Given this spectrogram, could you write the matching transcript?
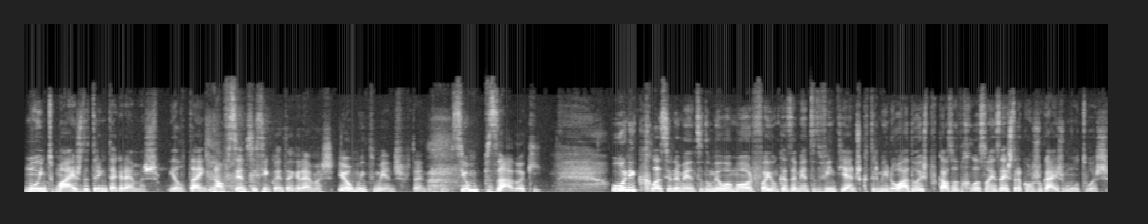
muito mais de 30 gramas. Ele tem 950 gramas, eu muito menos, portanto, ciúme pesado aqui. O único relacionamento do meu amor foi um casamento de 20 anos que terminou há dois por causa de relações extraconjugais mútuas.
